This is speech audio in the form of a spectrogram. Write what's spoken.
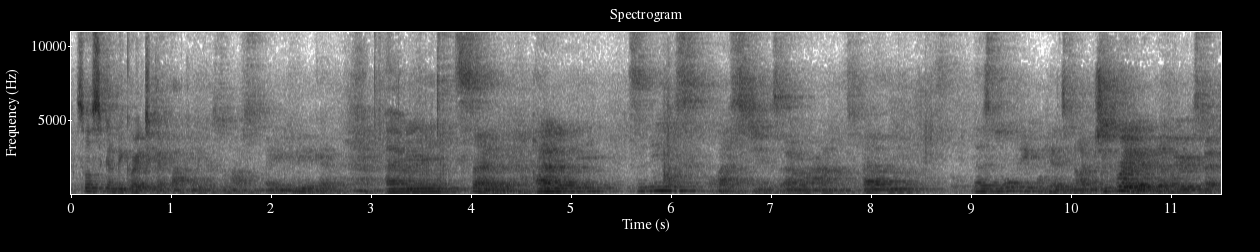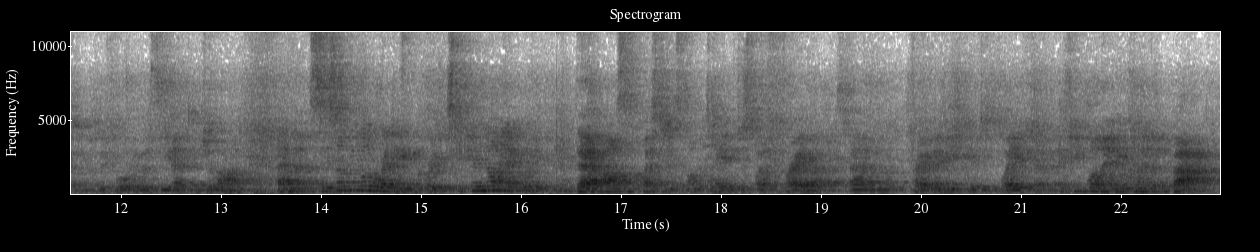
It's also going to be great to get back in because we'll have some AV again. Um, so, um, so these questions are around. Um, there's more people here tonight, which is brilliant than we were expecting because we thought it was the end of July. Um, so some people are already in groups. If you're not in a group, there are some questions on the table just by Freya. Um, Freya, maybe you could wave them. If you want it, you're kind of at the back.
